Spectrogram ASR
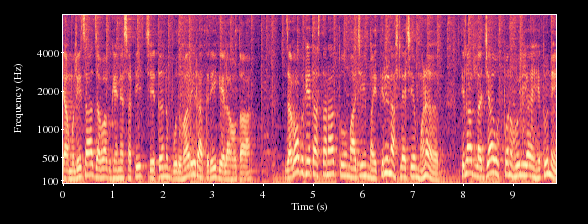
या मुलीचा जबाब घेण्यासाठी चेतन बुधवारी रात्री गेला होता. जबाब घेत असताना तू माझी मैत्रीण असल्याचे म्हणत तिला लज्जा उत्पन्न होईल या हेतूने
